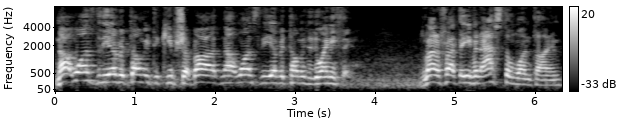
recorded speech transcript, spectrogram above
Not once did he ever tell me to keep Shabbat. Not once did he ever tell me to do anything. As a matter of fact, I even asked him one time,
